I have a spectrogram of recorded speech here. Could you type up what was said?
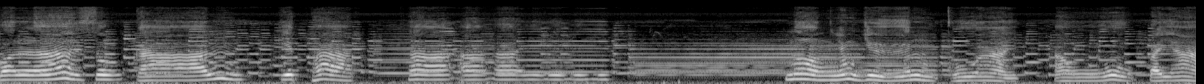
วันละสงการเก็บภาพถ่ายน้องยังยืนคู่อายเอาไปย่า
